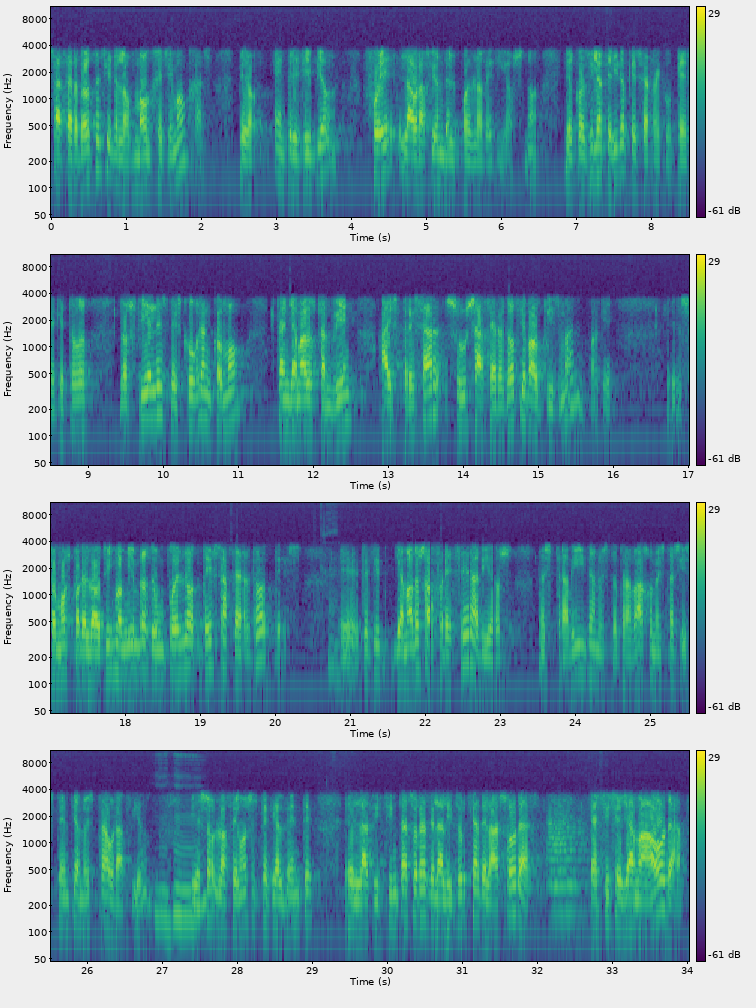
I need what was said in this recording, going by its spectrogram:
sacerdotes y de los monjes y monjas, pero en principio fue la oración del pueblo de Dios, ¿no? Y el concilio ha querido que se recupere, que todos los fieles descubran cómo están llamados también a expresar su sacerdocio bautismal, porque eh, somos por el bautismo miembros de un pueblo de sacerdotes, eh, es decir, llamados a ofrecer a Dios nuestra vida, nuestro trabajo, nuestra asistencia, nuestra oración. Y eso lo hacemos especialmente en las distintas horas de la liturgia de las horas, que así se llama ahora,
